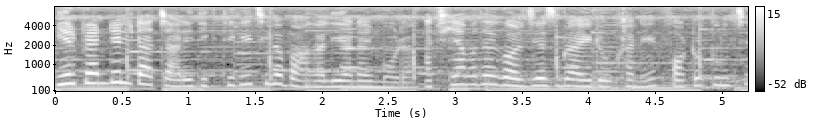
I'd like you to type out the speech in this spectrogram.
বিয়ের প্যান্ডেলটা চারিদিক থেকেই ছিল বাঙালিয়ানায় মোড়া। আজকে আমাদের গর্জিয়াস ব্রাইড ওখানে ফটো তুলছে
